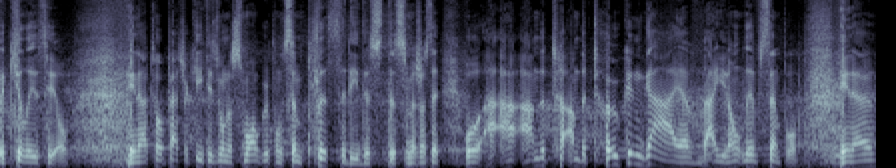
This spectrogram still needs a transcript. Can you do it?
Achilles heel. You know, I told Pastor Keith he's doing a small group on simplicity this this semester. I said, well, I, am the to, I'm the token guy of you don't live simple. You know,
